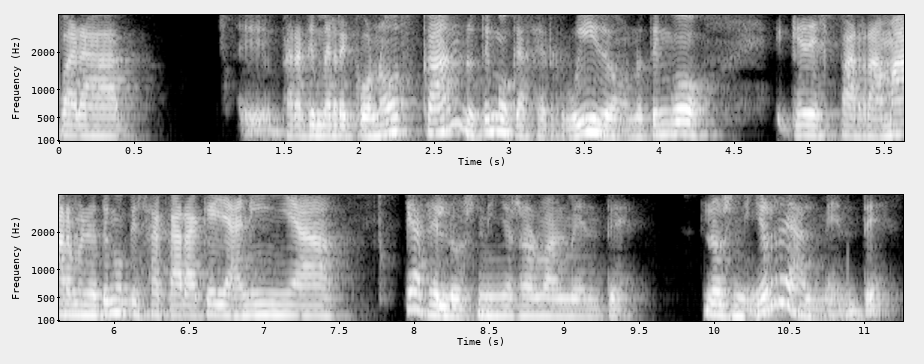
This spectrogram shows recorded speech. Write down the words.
para, eh, para que me reconozcan, no tengo que hacer ruido, no tengo que desparramarme, no tengo que sacar a aquella niña. ¿Qué hacen los niños normalmente? Los niños realmente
